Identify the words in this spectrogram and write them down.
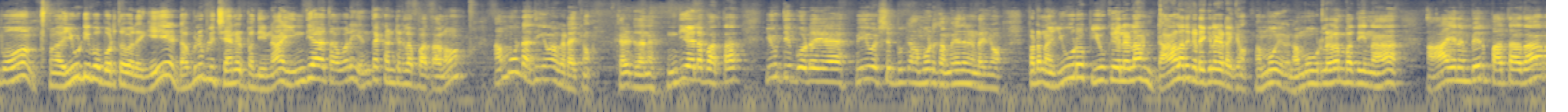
இப்போது யூடியூப்பை பொறுத்த வரைக்கும் டபிள்யூபிள்யூ சேனல் பார்த்தீங்கன்னா இந்தியா தவிர எந்த கண்ட்ரியில் பார்த்தாலும் அமௌண்ட் அதிகமாக கிடைக்கும். கரெக்ட் தானே? இந்தியாவில் பார்த்தா யூடியூபோடைய வியூவர்ஷிப்புக்கு அமௌண்ட் கம்மியாக தான் கிடைக்கும். பட் ஆனால் யூரோப் யூகேலலாம் டாலர் கிடைக்கல கிடைக்கும் நம்ம நம்ம ஊர்லலாம் பார்த்தீங்கன்னா ஆயிரம் பேர் பார்த்தா தான்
